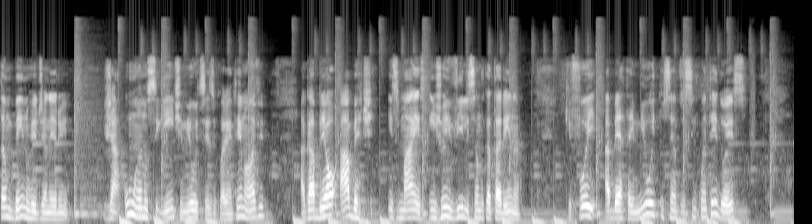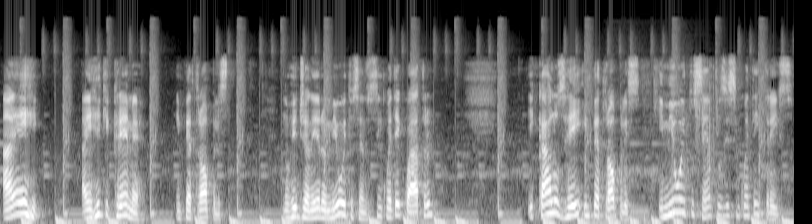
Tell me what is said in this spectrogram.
também no Rio de Janeiro, já um ano seguinte, em 1849. A Gabriel Albert Smiles, em Joinville, Santa Catarina, que foi aberta em 1852. A, a Henrique Kremer, em Petrópolis, no Rio de Janeiro, em 1854. E Carlos Rey, em Petrópolis, em 1853.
